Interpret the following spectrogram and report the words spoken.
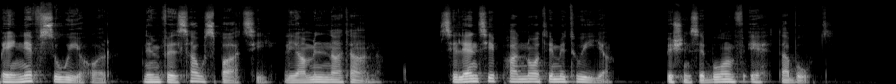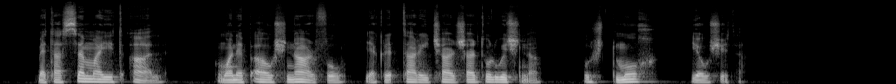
bejn nifs u ieħor ninfilsaw spazji li għamilna tagħna, silenzji bħal noti mitwija biex insibuhom f'qiegħ tabut. Meta s-sema jitqal u ma nibqgħux narfu jekk tari ċarċar tul wiċċna u x'dmuħ jew xita.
